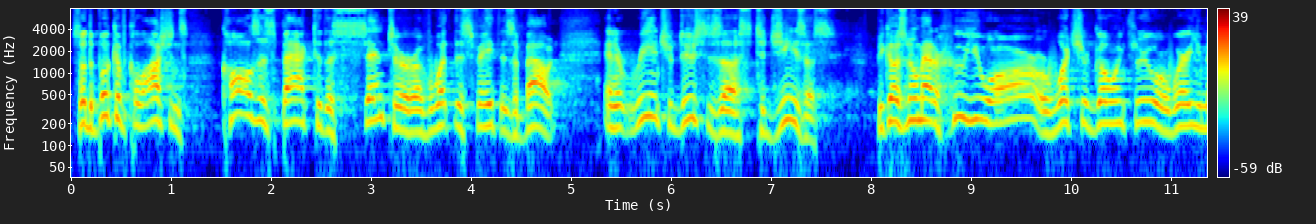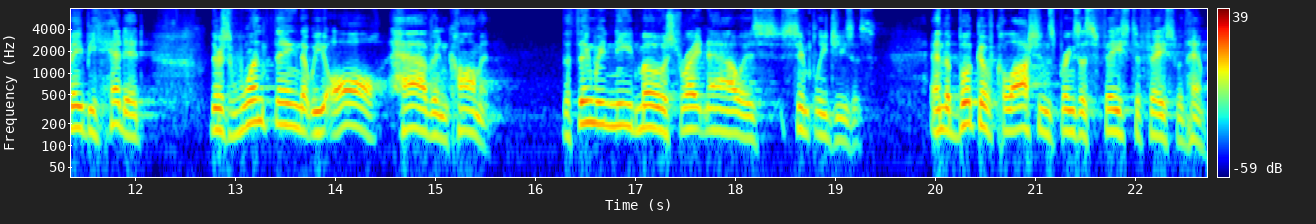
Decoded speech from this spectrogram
So the book of Colossians calls us back to the center of what this faith is about, and it reintroduces us to Jesus. Because no matter who you are, or what you're going through, or where you may be headed, there's one thing that we all have in common the thing we need most right now is simply Jesus. And the book of Colossians brings us face to face with him.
